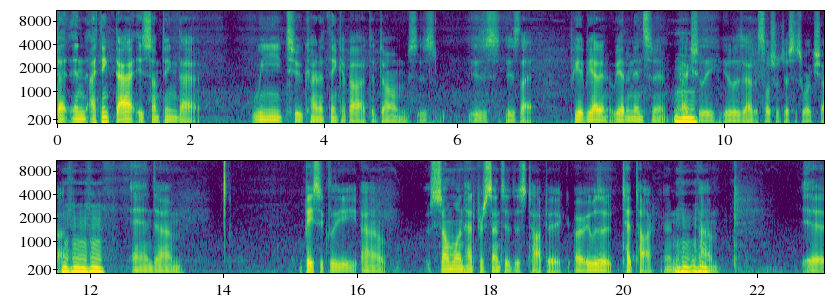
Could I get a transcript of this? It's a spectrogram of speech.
That and I think that is something that we need to kind of think about at the domes is is is that we had, we had an, we had an incident Mhm. actually. It was at a social justice workshop mhm, mhm. and um, basically uh, someone had presented this topic or it was a TED talk and Mhm, mhm. um, uh,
